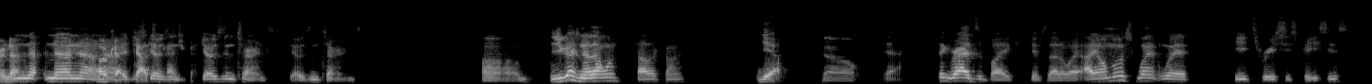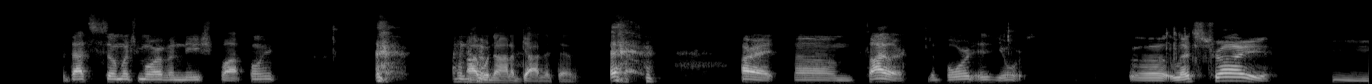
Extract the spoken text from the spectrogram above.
Or no? No, no, no, no. Okay, it just gotcha, goes in gotcha, gotcha. goes in turns. Goes in turns. Um, did you guys know that one, Tyler Connor? Yeah, no. I think rides a bike gives that away. I almost went with eats Reese's Pieces, but that's so much more of a niche plot point. I, I would not have gotten it then. All right, um, Tyler, the board is yours. Uh, let's try. Hmm.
